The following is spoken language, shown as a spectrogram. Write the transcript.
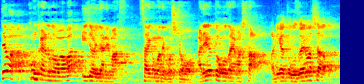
では今回の動画は以上になります。最後までご視聴ありがとうございました。ありがとうございました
